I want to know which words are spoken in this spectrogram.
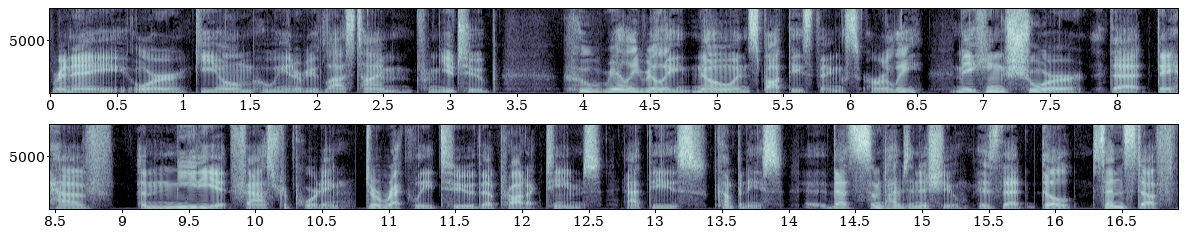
Renee or Guillaume, who we interviewed last time from YouTube, who really, really know and spot these things early, making sure that they have immediate fast reporting directly to the product teams at these companies. That's sometimes an issue, is that they'll send stuff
